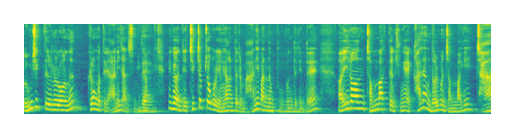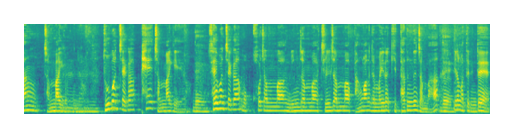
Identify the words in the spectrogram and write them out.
음식들로는 그런 것들이 아니지 않습니까? 네. 그러니까 이제 직접적으로 영향들을 많이 받는 부분들인데 아, 이런 점막들 중에 가장 넓은 점막이 장 점막이거든요. 음. 두 번째가 폐 점막이에요. 네. 세 번째가 뭐 코 점막, 눈 점막, 질 점막, 방광 점막 이런 기타 등등 점막 네. 이런 것들인데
